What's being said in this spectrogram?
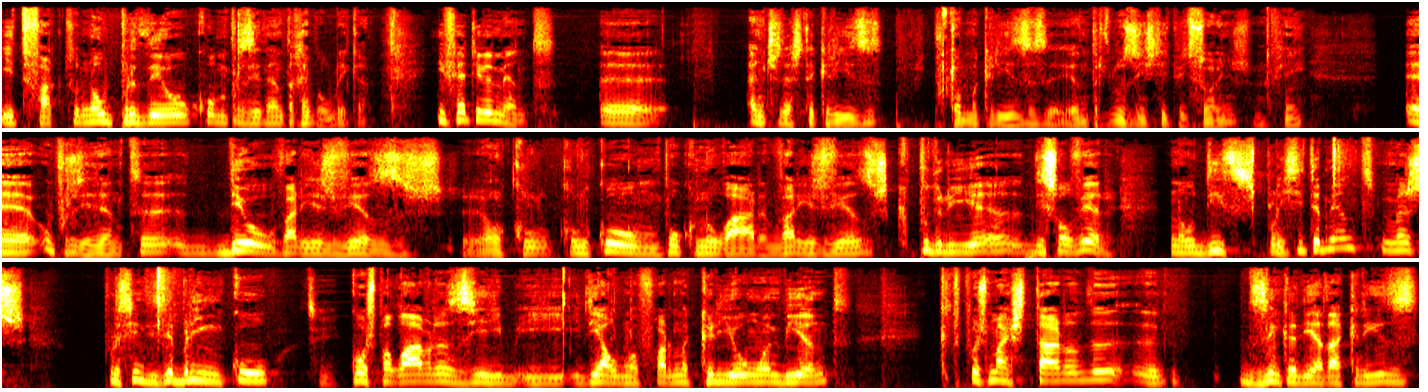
E, de facto, não o perdeu como Presidente da República. E, efetivamente, antes desta crise, porque é uma crise entre duas instituições, enfim, o Presidente deu várias vezes, ou colocou um pouco no ar várias vezes, que poderia dissolver. Não o disse explicitamente, mas, por assim dizer, brincou Sim. com as palavras e, e, e, de alguma forma, criou um ambiente que depois, mais tarde, uh, desencadeada a crise,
